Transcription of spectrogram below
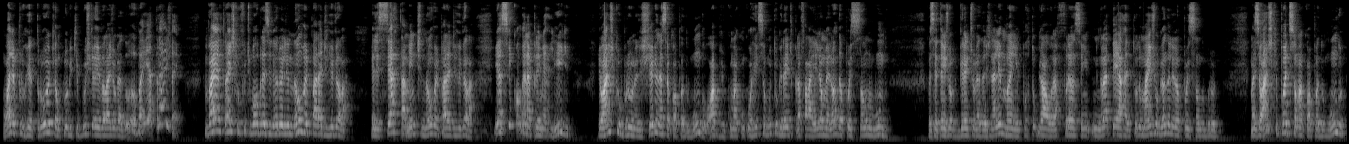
Olha para o Retrô, que é um clube que busca revelar jogador. Vai atrás, velho vai atrás que o futebol brasileiro ele não vai parar de revelar. Ele certamente não vai parar de revelar. E assim como é na Premier League, eu acho que o Bruno ele chega nessa Copa do Mundo, óbvio, com uma concorrência muito grande para falar ele é o melhor da posição no mundo. Você tem grandes jogadores na Alemanha, em Portugal, na França, em Inglaterra e tudo mais jogando ali na posição do Bruno. Mas eu acho que pode ser uma Copa do Mundo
